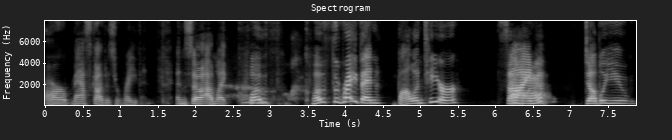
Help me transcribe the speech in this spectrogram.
our mascot is a raven, and so I'm like, quote quote the raven, volunteer, sign Uh-huh. W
